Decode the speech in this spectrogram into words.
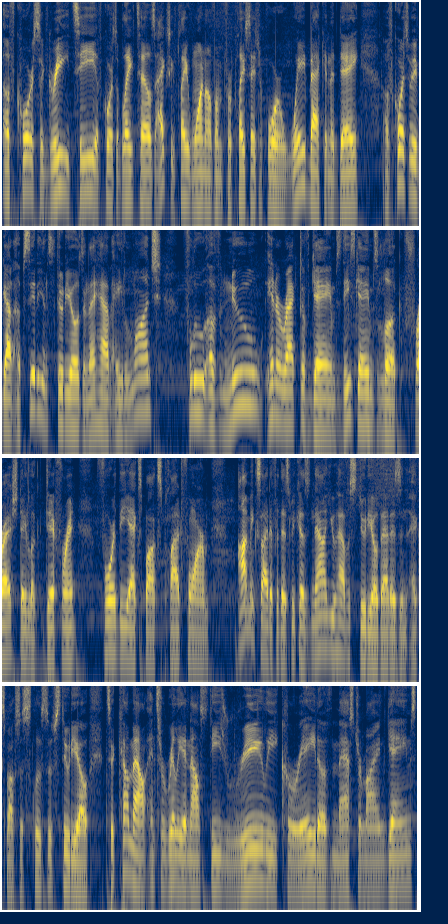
of course, agreed. T, of course, the Plague Tales. I actually played one of them for PlayStation 4 way back in the day. Of course, we've got Obsidian Studios, and they have a launch flew of new interactive games. These games look fresh, they look different for the Xbox platform. I'm excited for this because now you have a studio that is an Xbox exclusive studio to come out and to really announce these really creative mastermind games.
